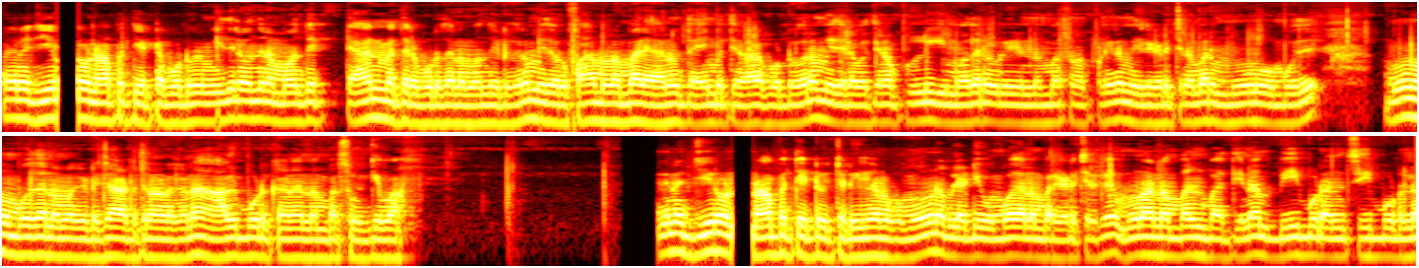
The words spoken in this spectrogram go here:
பார்த்தீங்கன்னா ஜீரோ நாற்பத்தி எட்டை போட்டுக்கிறோம். இதில் வந்து நம்ம வந்து டேன் மெத்தடை போட்டு தான் நம்ம வந்து எடுக்கிறோம். இது ஒரு ஃபார்முலா மாதிரி இரநூத்தி ஐம்பத்தி நாலு போட்டுக்கிறோம். இதில் பார்த்தீங்கன்னா புள்ளிக்கு முதல் ஒரு நம்பர்ஸ் நோட் பண்ணிக்கிறோம். இதில் கிடைச்ச நம்பர் மூணு ஒம்பது. மூணு ஒம்பது தான் நமக்கு கிடைச்சா அடுத்த நாளுக்கான ஆல் போர்டுக்கான நம்பர்ஸ் ஓகேவா இதுனா ஜீரோ நாற்பத்தி எட்டு வச்சடியில் நமக்கு மூணு பிள்ளாட்டி ஒம்பதாம் நம்பர் கிடச்சிருக்கு. மூணாம் நம்பர்னு பார்த்தீங்கன்னா பி போர்டு அண்ட் சி போர்டில்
